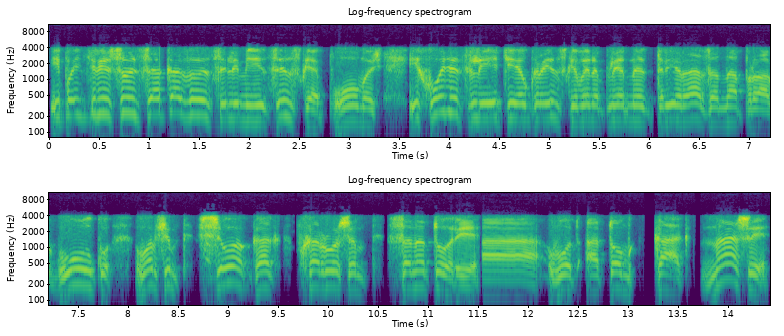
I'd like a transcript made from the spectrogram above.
и поинтересуются, оказывается ли медицинская помощь, и ходят ли эти украинские военнопленные три раза на прогулку. В общем, все как в хорошем санатории. А вот о том, как наши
